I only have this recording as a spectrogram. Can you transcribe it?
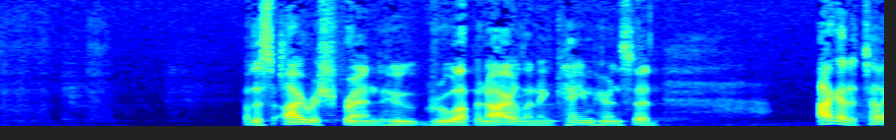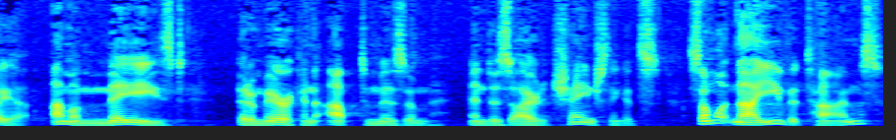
I have this Irish friend who grew up in Ireland and came here and said, I got to tell you, I'm amazed at American optimism and desire to change things. It's somewhat naive at times,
